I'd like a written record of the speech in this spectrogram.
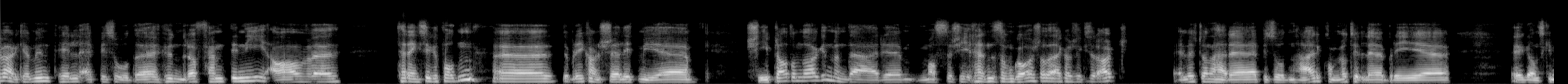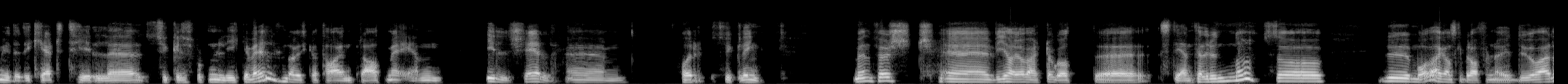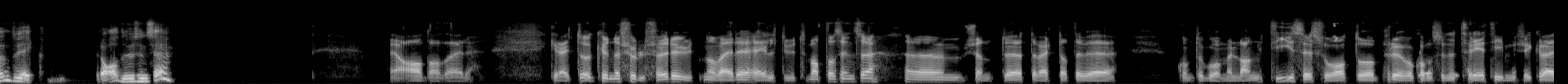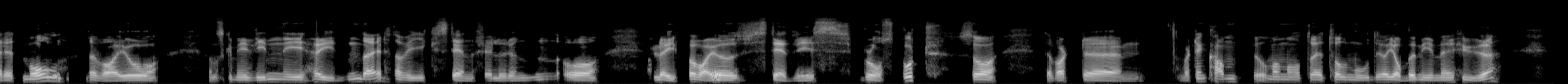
Hjertelig velkommen til episode 159 av uh, Terrengsykkelpodden. Uh, det blir kanskje litt mye skiprat om dagen, men det er uh, masse skirenn som går, så det er kanskje ikke så rart. Ellers denne episoden her kommer jo til å bli ganske mye dedikert til sykkelsporten likevel, da vi skal ta en prat med en ildsjel for sykling. Men først, vi har jo vært og gått Stenfjellrunden nå, så du må være ganske bra fornøyd du og Erlend. Du gikk bra du, syns jeg. Ja da, det er greit å kunne fullføre uten å være helt utmatta, syns jeg. Ehm, skjønte etter hvert at det kom til å gå med lang tid, så jeg så at å prøve å komme seg under tre timer fikk være et mål. Det var jo ganske mye vind i høyden der da vi gikk Stenfjellrunden. Og løypa var jo stedvis blåst bort. Så det ble det har vært en kamp og man måtte være tålmodig og jobbe mye med huet.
